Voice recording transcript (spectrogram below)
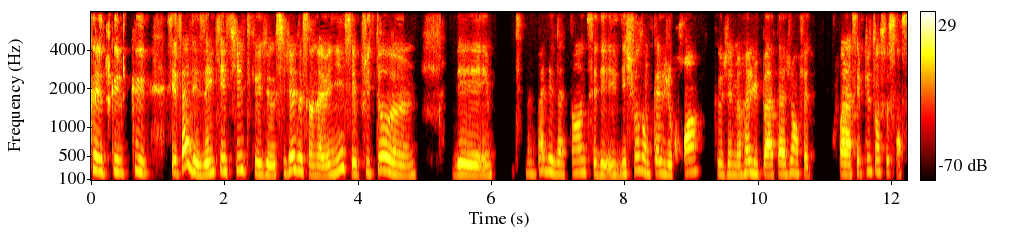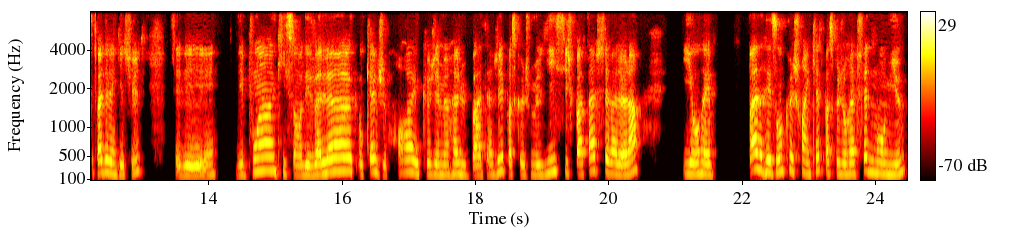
cool, cool, cool. C'est pas des inquiétudes que j'ai au sujet de son avenir, c'est plutôt euh, des, même pas des attentes, c'est des, des choses auxquelles je crois que j'aimerais lui partager en fait. Voilà, c'est plus dans ce sens. C'est pas des inquiétudes, c'est des, des points qui sont des valeurs auxquelles je crois et que j'aimerais lui partager parce que je me dis, si je partage ces valeurs-là, il n'y aurait pas de raison que je sois inquiète parce que j'aurais fait de mon mieux.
